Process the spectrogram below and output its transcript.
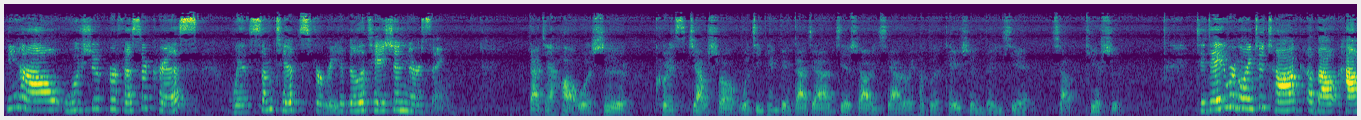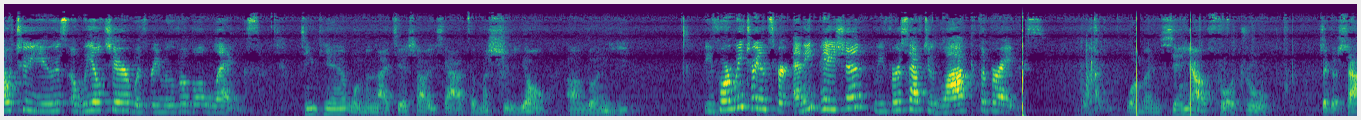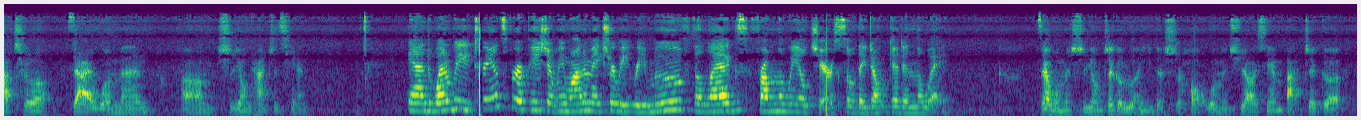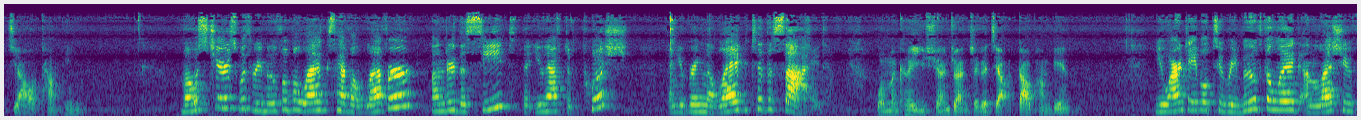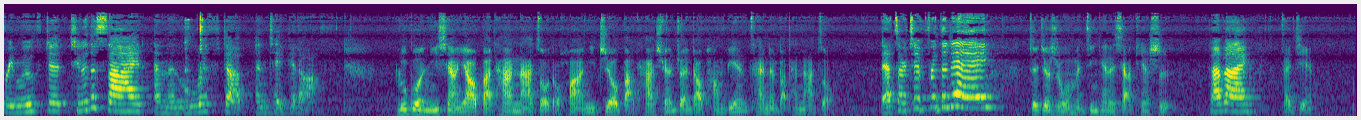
你好，我是 Professor Chris with some tips for rehabilitation nursing. 大家好，我是 Chris 教授，我今天给大家介绍一下 rehabilitation 的一些小贴士。 Today we're going to talk about how to use a wheelchair with removable legs. 今天我们来介绍一下怎么使用呃轮椅。 Before we transfer any patient, we first have to lock the brakes. 我们先要锁住这个刹车，在我们嗯使用它之前。 And when we transfer a patient, we want to make sure we remove the legs from the wheelchair so they don't get in the way. 在我们使用这个轮椅的时候，我们需要先把这个脚躺平。 Most chairs with removable legs have a lever under the seat that you have to push, and you bring the leg to the side. 我们可以旋转这个脚到旁边。 You aren't able to remove the leg unless you've removed it to the side and then lift up and take it off. 如果你想要把它拿走的话，你只有把它旋转到旁边，才能把它拿走。 That's our tip for the day. 这就是我们今天的小贴士。 Bye bye. 再见。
